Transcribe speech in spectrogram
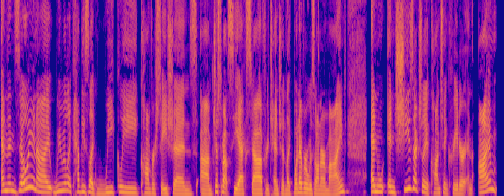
And then Zoe and I, we were like, had these like weekly conversations, um, just about CX stuff, retention, like whatever was on our mind. And, and she's actually a content creator. And I'm,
